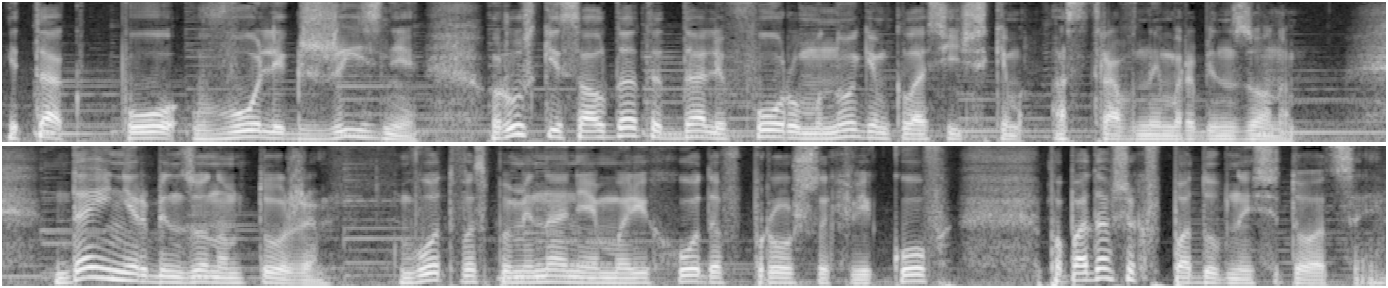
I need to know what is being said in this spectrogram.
Итак, по воле к жизни русские солдаты дали фору многим классическим островным Робинзонам. Да и не Робинзонам тоже. Вот воспоминания мореходов прошлых веков, попадавших в подобные ситуации.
